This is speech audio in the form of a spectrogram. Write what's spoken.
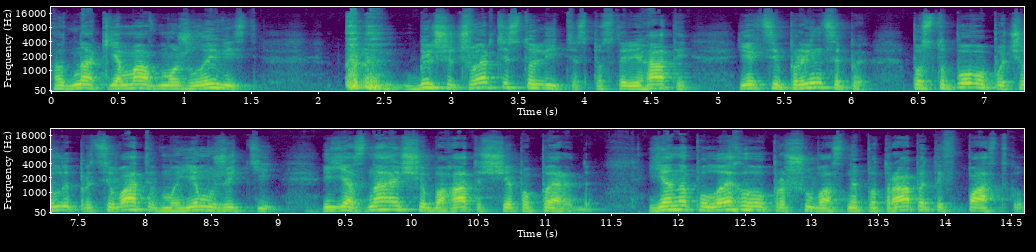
Однак я мав можливість більше чверті століття спостерігати, як ці принципи поступово почали працювати в моєму житті, і я знаю, що багато ще попереду. Я наполегливо прошу вас не потрапити в пастку,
